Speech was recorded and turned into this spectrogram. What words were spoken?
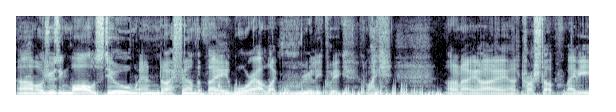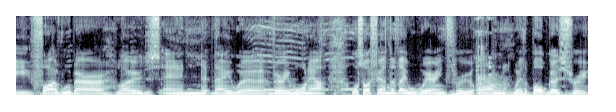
Um, I was using mild steel and I found that they wore out like really quick. Like, I don't know, I had crushed up maybe five wheelbarrow loads and they were very worn out. Also I found that they were wearing through on where the bolt goes through.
